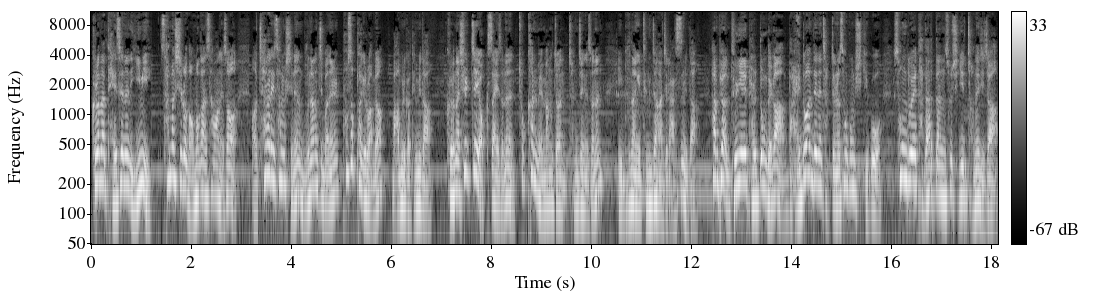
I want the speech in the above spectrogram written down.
그러나 대세는 이미 사마시로 넘어간 상황에서 어, 차라리 사마시는 문왕 집안을 포섭하기로 하며 마무리가 됩니다. 그러나 실제 역사에서는 촉한 멸망전 전쟁에서는 이 문왕이 등장하지 않습니다. 한편 등의 별동대가 말도 안 되는 작전을 성공시키고 성도에 다다랐다는 소식이 전해지자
